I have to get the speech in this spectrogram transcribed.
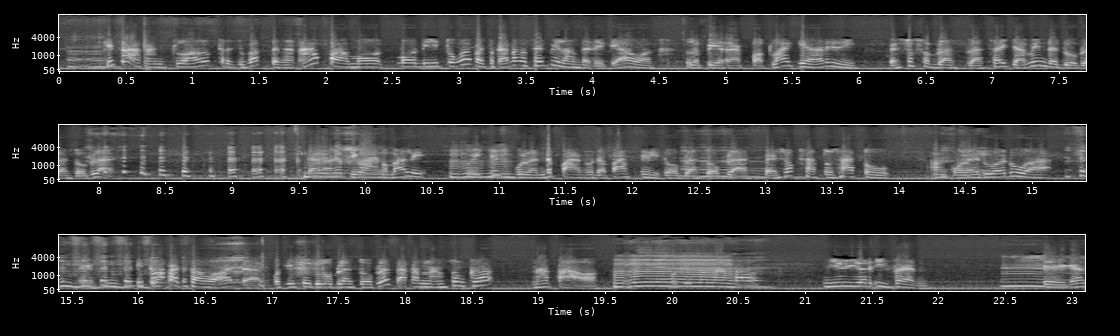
Heeh. kita akan selalu terjebak dengan apa? Mau mau dihitung apa? Sekarang saya bilang tadi di awal lebih repot lagi hari ini. Besok 11 11 saya jamin udah 12 12. Bulan Garansi uang depan. kembali. Hmm, Which is hmm. bulan depan udah pasti 12 12. Besok 1 1. Oke. Mulai 22. Eh, itu akan selalu ada. Begitu 12 12 akan langsung ke Natal. Mm-mm. Begitu Natal New Year event. Hmm. Ya kan?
